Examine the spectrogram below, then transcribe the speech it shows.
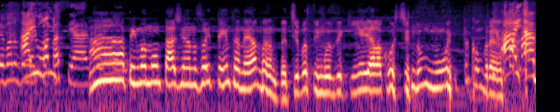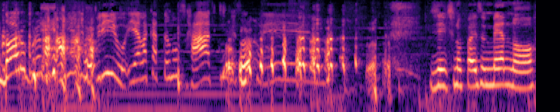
levando o Aí o homem- passear. Ah, tem uma montagem anos 80, né, Amanda? Tipo assim, musiquinha e ela curtindo muito com o branco. Ai, adoro o Bran com dia de frio e ela catando uns ratos, conversando com ele. Gente, não faz o menor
